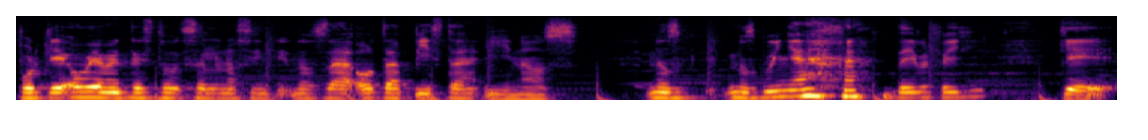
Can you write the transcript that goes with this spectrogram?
Porque obviamente esto solo nos, da otra pista y nos, nos, nos guiña David Feige que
